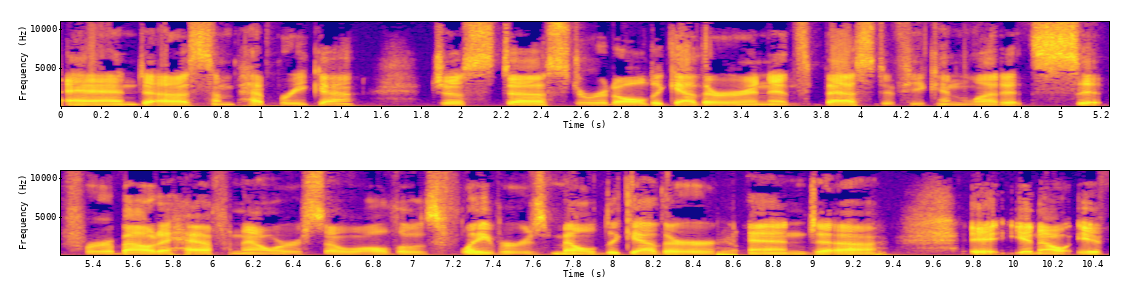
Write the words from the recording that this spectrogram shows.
And uh, some paprika. Just uh, stir it all together and it's best if you can let it sit for about a half an hour or so. All those flavors meld together and uh, it, you know if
